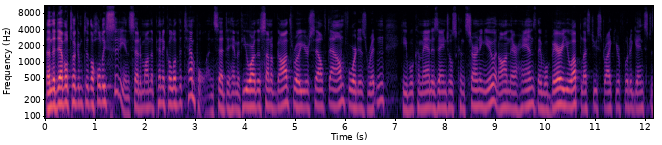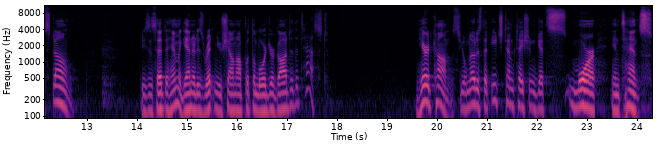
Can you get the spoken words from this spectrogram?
Then the devil took him to the holy city and set him on the pinnacle of the temple, and said to him, If you are the Son of God, throw yourself down, for it is written, He will command His angels concerning you, and on their hands they will bear you up, lest you strike your foot against a stone. Jesus said to him, Again it is written, You shall not put the Lord your God to the test. And here it comes. You'll notice that each temptation gets more intense.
